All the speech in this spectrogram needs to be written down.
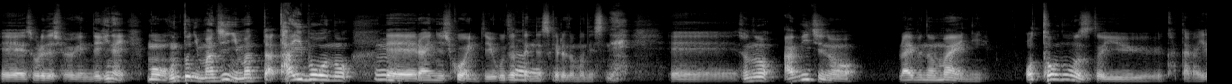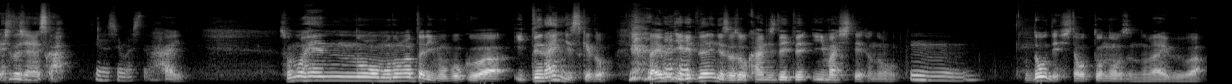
えーそれで証言できない。もう本当に待ちに待った待望の、うん。えー来日公演ということだったんですけれどもですねえーそのアビーチのライブの前にオットーノーズという方がいらっしゃったじゃないですか。いらっしゃいました。ねはい。その辺の物語も僕は言ってないんですけど ライブに行けてないんですよそう感じていていましてそのうんうん。どうでした？オットーノーズのライブは。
